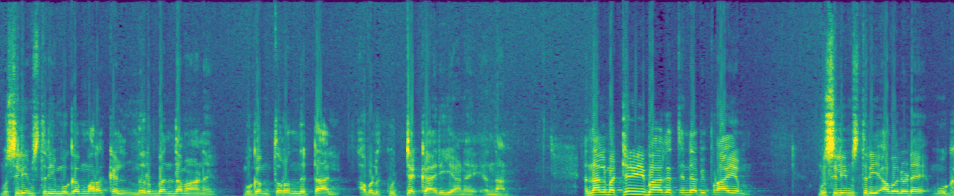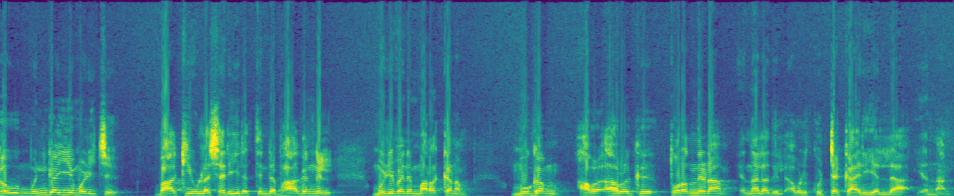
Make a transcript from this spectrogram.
മുസ്ലിം സ്ത്രീ മുഖം മറക്കൽ നിർബന്ധമാണ് മുഖം തുറന്നിട്ടാൽ അവൾ കുറ്റക്കാരിയാണ് എന്നാണ്. എന്നാൽ മറ്റൊരു വിഭാഗത്തിന്റെ അഭിപ്രായം മുസ്ലിം സ്ത്രീ അവളുടെ മുഖവും മുൻകൈയും ഒഴിച്ച് ബാക്കിയുള്ള ശരീരത്തിന്റെ ഭാഗങ്ങൾ മുഴുവനും മറക്കണം മുഖം അവൾ അവൾക്ക് തുറന്നിടാം എന്നാൽ അതിൽ അവൾ കുറ്റക്കാരിയല്ല എന്നാണ്.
